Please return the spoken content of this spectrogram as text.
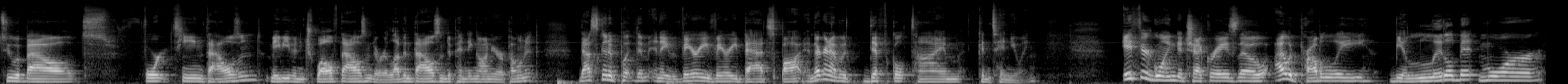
to about 14,000, maybe even 12,000 or 11,000 depending on your opponent. That's going to put them in a very very bad spot and they're going to have a difficult time continuing. If you're going to check raise though, I would probably be a little bit more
